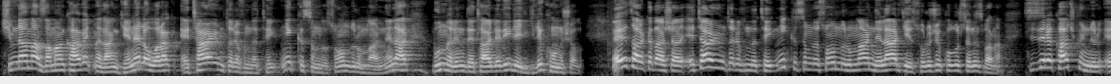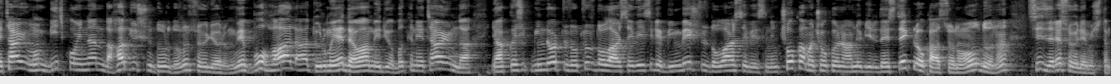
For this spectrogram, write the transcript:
Şimdi hemen zaman kaybetmeden genel olarak Ethereum tarafında teknik kısımda son durumlar neler? Bunların detaylarıyla ilgili konuşalım. Evet arkadaşlar Ethereum tarafında teknik kısımda son durumlar neler diye soracak olursanız bana. Sizlere kaç gündür Ethereum'un Bitcoin'den daha güçlü durduğunu söylüyorum ve bu hala durmaya devam ediyor. Bakın Ethereum'da yaklaşık 1430 dolar seviyesiyle 1500 dolar seviyesinin çok ama çok önemli bir destek lokasyonu olduğunu sizlere söylemiştim.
